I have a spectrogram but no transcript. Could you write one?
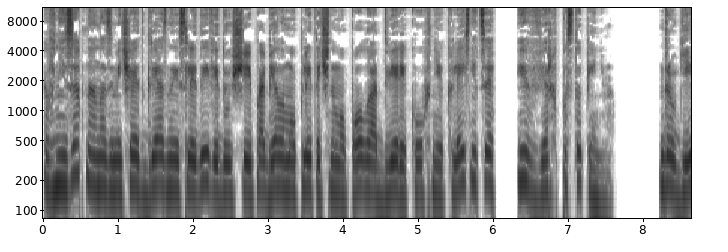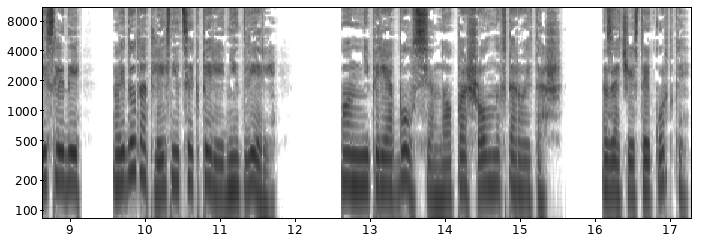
Внезапно она замечает грязные следы, ведущие по белому плиточному полу от двери кухни к лестнице и вверх по ступеням. Другие следы ведут от лестницы к передней двери. Он не переобулся, но пошел на второй этаж. За чистой курткой?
